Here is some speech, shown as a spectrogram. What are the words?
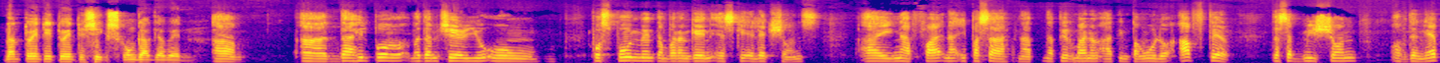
ng 2026 kung gagawin. Um, ah, dahil po, Madam Chair, yung postponement ng barangay and SK elections ay na, na ipasa, na, napirma ng ating Pangulo after the submission of the NEP.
